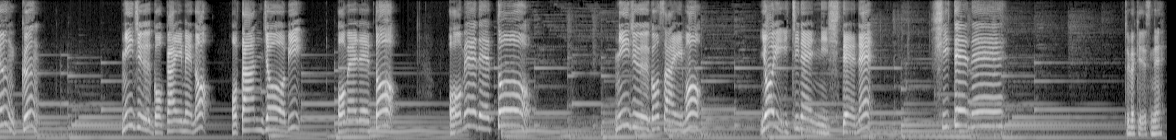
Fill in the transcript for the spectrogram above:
ゅんくん、25回目のお誕生日、おめでとうおめでとう !25 歳も、良い一年にしてねしてねというわけですね。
